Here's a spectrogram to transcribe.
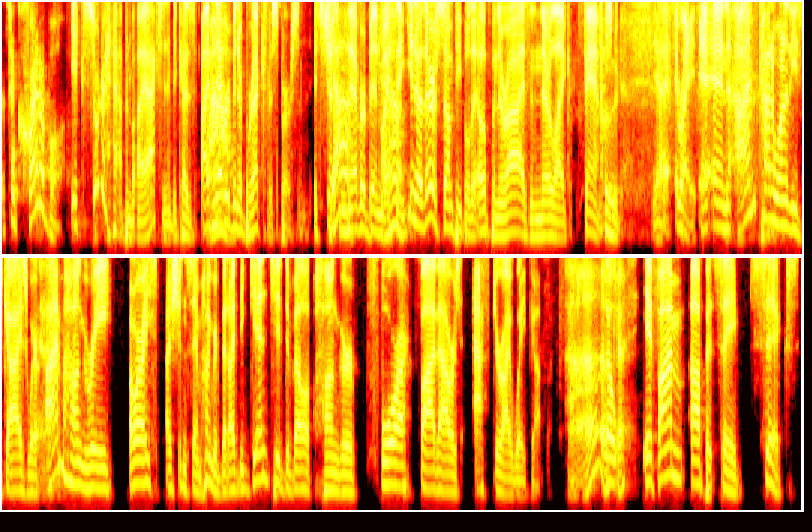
That's incredible. It sort of happened by accident because I've wow. never been a breakfast person. It's just yeah. never been my yeah. thing. You know, there are some people that open their eyes and they're like famished. Food. Yes. Uh, right. And I'm kind of one of these guys where yeah. I'm hungry, or I, I shouldn't say I'm hungry, but I begin to develop hunger four, five hours after I wake up. Ah, okay. So if I'm up at say six,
